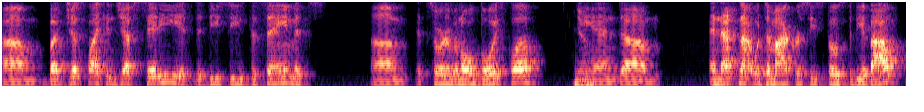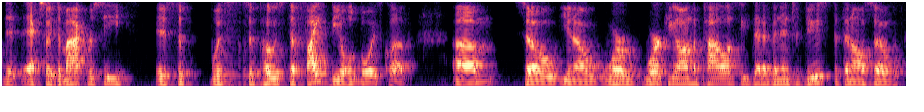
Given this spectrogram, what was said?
Um, but just like in Jeff City, it, the DC's the same. It's um, it's sort of an old boys club, yeah. and um, and that's not what democracy is supposed to be about. That actually democracy is was supposed to fight the old boys club. Um, so you know we're working on the policies that have been introduced, but then also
